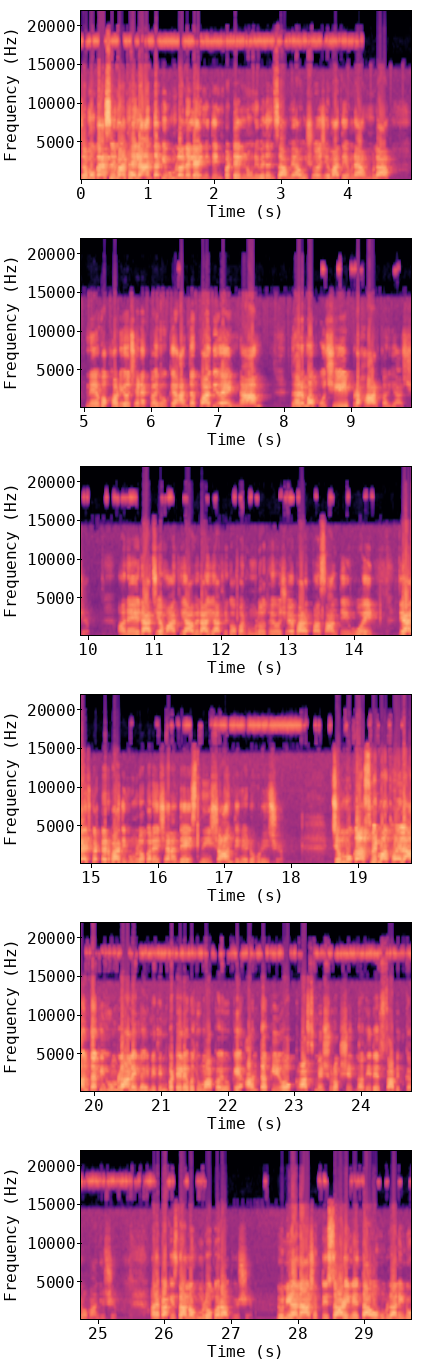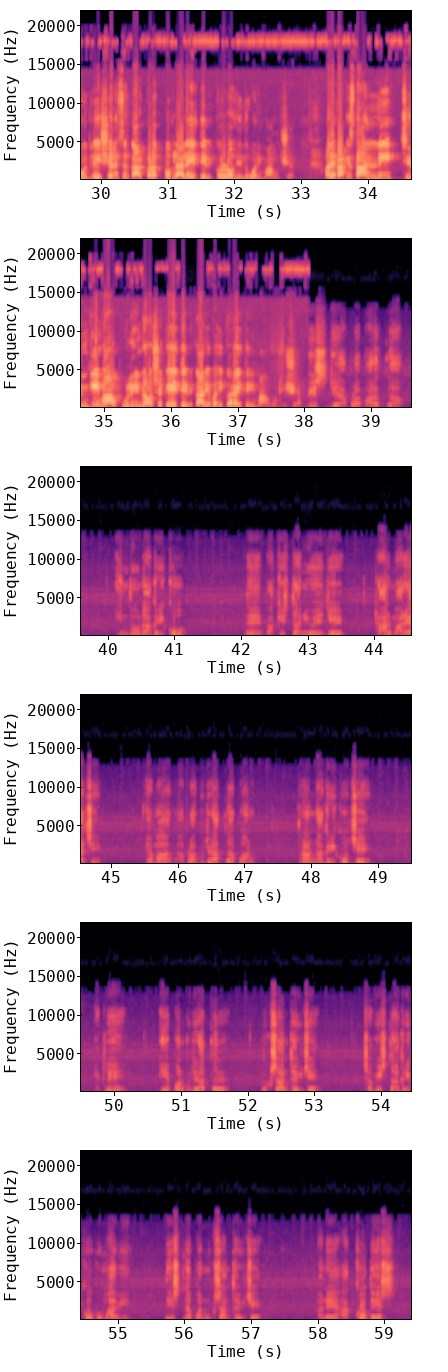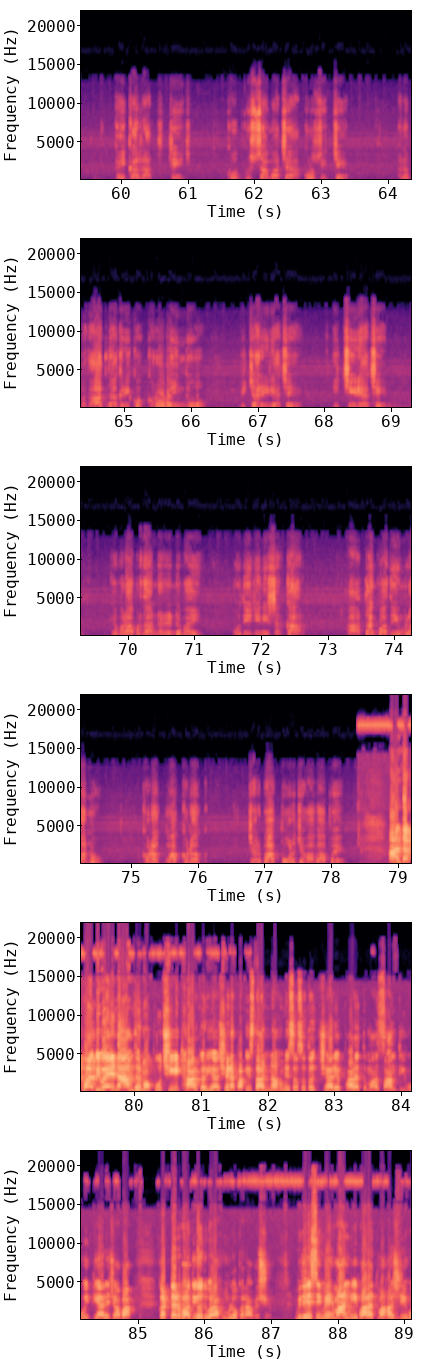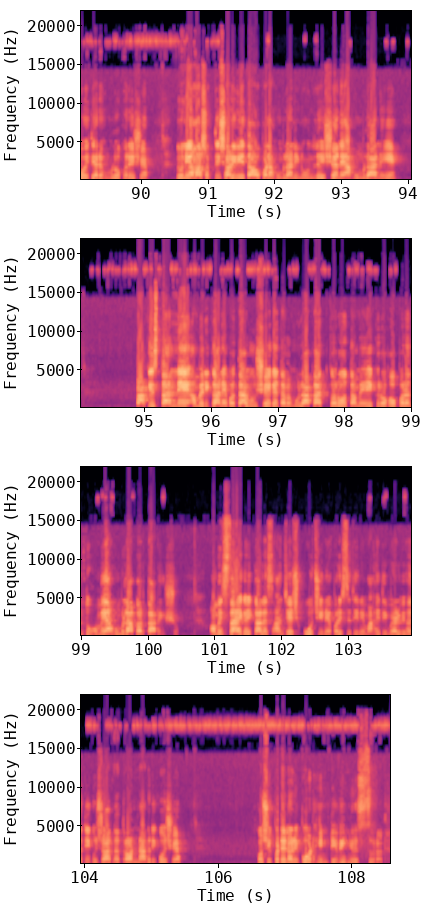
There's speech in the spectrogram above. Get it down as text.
જમ્મુ કાશ્મીરમાં થયેલા આતંકી હુમલાને લઈ નીતિન પટેલનું નિવેદન સામે આવ્યું છે, જેમાં તેમણે આ હુમલાને વખોડ્યો છે અને કહ્યું કે આતંકવાદીઓએ નામ, ધર્મ પૂછી પ્રહાર કર્યા છે. અને રાજ્યમાંથી આવેલા યાત્રિકો પર હુમલો થયો છે, ભારતમાં શાંતિ હોય ત્યારે જ કટ્ટરવાદી હુમલો કરે છે અને દેશની શાંતિને ડહોળે છે. જમ્મુ કાશ્મીરમાં થયેલા આતંકી હુમલાને લઈ નીતિન પટેલે વધુમાં કહ્યું કે આતંકીઓ કાશ્મીર સુરક્ષિત નથી તે સાબિત કરવા માંગે છે અને પાકિસ્તાનનો હુમલો કરાવ્યો છે. દુનિયાના શક્તિશાળી નેતાઓ હુમલાની નોંધ લેશે અને સરકાર કડક પગલાં લે તેવી કરોડો હિન્દુઓની માંગ છે. અને પાકિસ્તાનની જિંદગીમાં ભૂલી ન શકે તેવી કાર્યવાહી કરાય તેવી માંગ ઉઠી છે. જે આપણા ભારતના હિન્દુ નાગરિકો ને પાકિસ્તાનીઓએ જે ઠાર માર્યા છે, એમાં આપણા ગુજરાતના પણ ત્રણ નાગરિકો છે, એટલે એ પણ ગુજરાતને નુકસાન થયું છે. છવ્વીસ નાગરિકો ગુમાવી દેશને પણ નુકસાન થયું છે. અને આખો દેશ ગઈકાલ રાતથી જ ખૂબ ગુસ્સામાં છે, આક્રોશિત છે અને બધા જ નાગરિકો, કરોડો હિન્દુઓ વિચારી રહ્યા છે, ઈચ્છી રહ્યા છે કે વડાપ્રધાન નરેન્દ્રભાઈ મોદીજીની સરકાર આ આતંકવાદી હુમલાનો કડકમાં કડક જડબાતોડ જવાબ આપે. આતંકવાદીઓએ નામ, ધર્મ પૂછી ઠાર કર્યા છે અને પાકિસ્તાનના હંમેશા સતત જ્યારે ભારતમાં શાંતિ હોય ત્યારે જ આવા કટ્ટરવાદીઓ દ્વારા હુમલો કરાવે છે. વિદેશી મહેમાનની ભારતમાં હાજરી હોય ત્યારે હુમલો કરે છે. દુનિયામાં શક્તિશાળી નેતાઓ પણ આ હુમલાની નોંધ લેશે અને આ હુમલાને પાકિસ્તાનને અમેરિકાને બતાવ્યું છે કે તમે મુલાકાત કરો, તમે એક રહો, પરંતુ અમે આ હુમલા કરતા રહીશું. અમિત શાહે ગઈકાલે સાંજે જ પહોંચીને પરિસ્થિતિની માહિતી મેળવી હતી. ગુજરાતના ત્રણ નાગરિકો છે. કૌશિક પટેલનો report, Hind TV news Surat.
